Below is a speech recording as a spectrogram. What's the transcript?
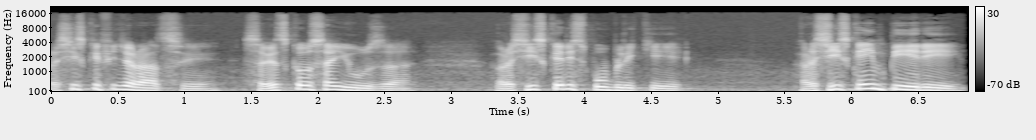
Российской Федерации, Советского Союза, Российской Республики, Российской империи.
